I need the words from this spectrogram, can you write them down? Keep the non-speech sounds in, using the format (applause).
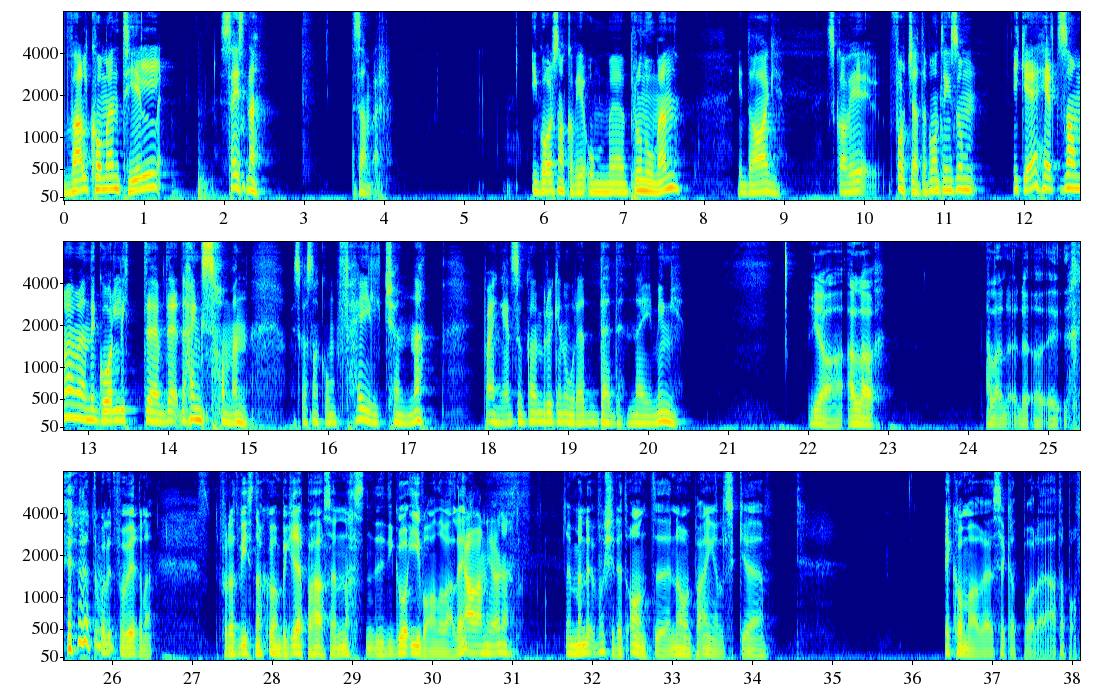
Velkommen til 16. desember. I går snakka vi om eh, pronomen. I dag skal vi fortsette på en ting som ikke er helt det samme, men det går litt eh, Det, det henger sammen. Vi skal snakke om feilkjønnet. På engelsk kan vi bruke ordet 'deadnaming'. Ja, eller Eller det- (laughs) det- Dette var litt forvirrende. For at vi snakker om begreper her som nesten De går i hverandre veldig. Ja, de gjør det. Men det var ikke det et annet eh, navn på engelsk? eh? Jeg kommer eh, sikkert på det etterpå.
